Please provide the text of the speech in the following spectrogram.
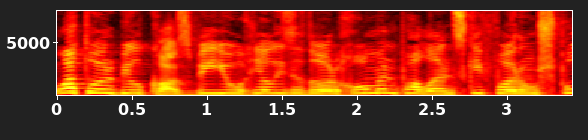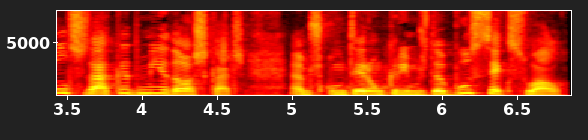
O ator Bill Cosby e o realizador Roman Polanski foram expulsos da Academia de Oscars. Ambos cometeram crimes de abuso sexual.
